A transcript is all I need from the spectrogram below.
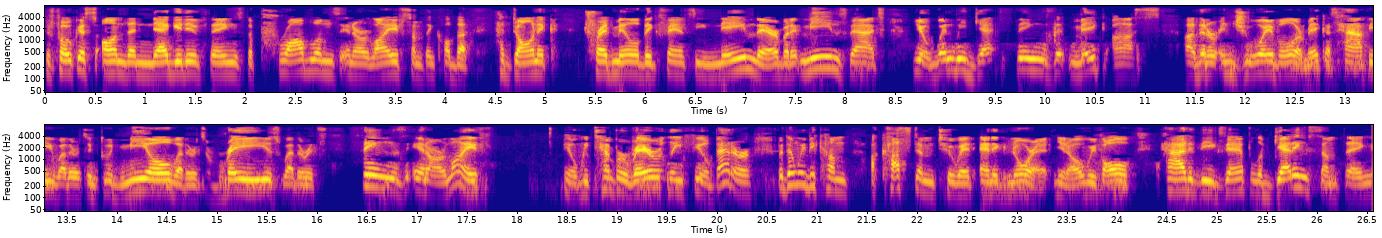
to focus on the negative things, the problems in our life, something called the hedonic treadmill, big fancy name there, but it means that, you know, when we get things that make us uh, that are enjoyable or make us happy, whether it's a good meal, whether it's a raise, whether it's things in our life, you know, we temporarily feel better, but then we become accustomed to it and ignore it. You know, we've all had the example of getting something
